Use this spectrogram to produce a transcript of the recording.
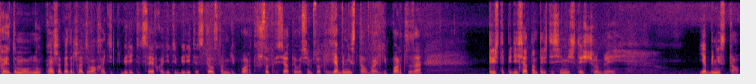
Поэтому, ну, конечно, опять решайте вам, хотите, берите CF, хотите, берите стелс, там, гепард, 650 и 800. Я бы не стал брать гепард за 350, там, 370 тысяч рублей. Я бы не стал.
